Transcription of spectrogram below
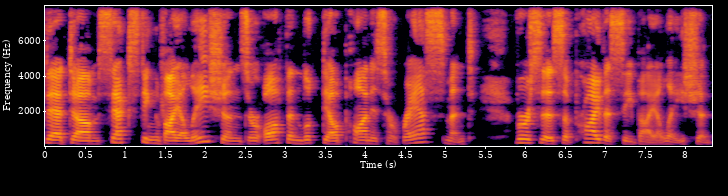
that um, sexting violations are often looked upon as harassment versus a privacy violation.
